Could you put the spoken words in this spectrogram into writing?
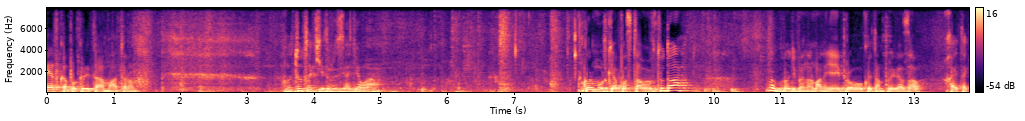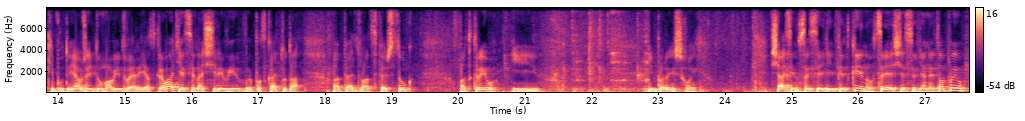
Ефка покрита аматором. Ось такі, друзі, діла. Кормушки я поставив туди. Ну, вроді би нормально, я і проволокою там прив'язав. Хай так і буде. Я вже й думав і двері відкривати, якщо на щілі випускати туди опять 25 штук. Відкрив і, і перейшли. Зараз їм сусідів підкинув. Це я ще сьогодні не топив.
